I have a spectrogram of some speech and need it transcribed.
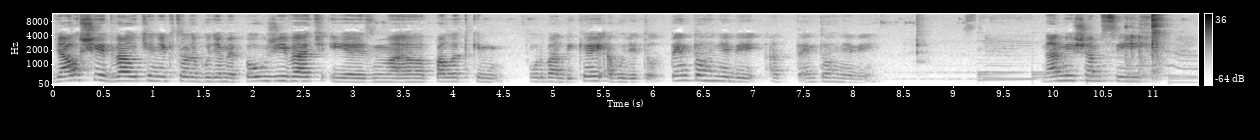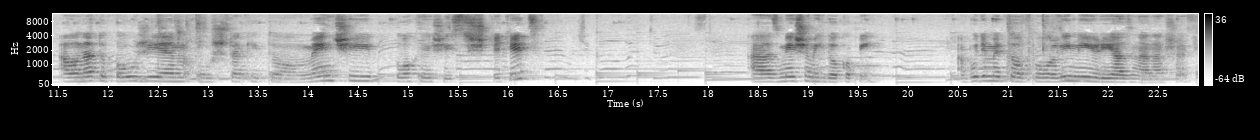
Ďalšie dva utenie, ktoré budeme používať je z paletky Urban Decay a bude to tento hnedý a tento hnedý. Namiešam si ich, ale na to použijem už takýto menší, plochejší štetec a zmiešam ich dokopy. A budeme to po línii riaz nanášať.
